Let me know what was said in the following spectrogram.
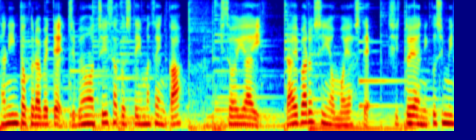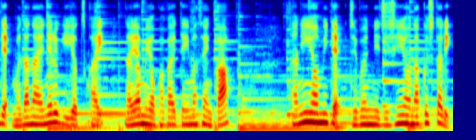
他人と比べて自分を小さくしていませんか？競い合いライバル心を燃やして嫉妬や憎しみで無駄なエネルギーを使い悩みを抱えていませんか？他人を見て自分に自信をなくしたり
